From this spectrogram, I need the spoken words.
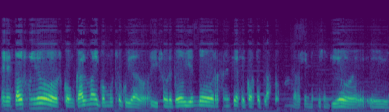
En Estados Unidos con calma y con mucho cuidado y sobre todo viendo referencias de corto plazo en este sentido, eh, eh,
